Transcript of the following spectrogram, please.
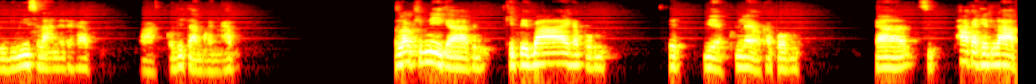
ดูดิมิสละด้วยนะครับฝากกดติดตามกันครับสำหรับคลิปนี้ก็เป็นคลิปบ๊ายครับ ผมเฮ็ดเวียกเพิ่งแล้วครับ ผมก็ผ้ากระเทศลาบ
